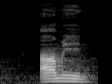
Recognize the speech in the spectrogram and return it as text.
Amin.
